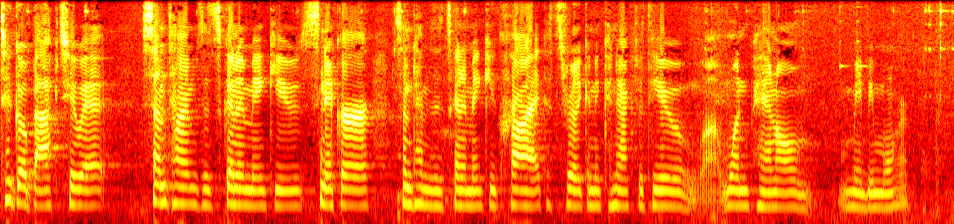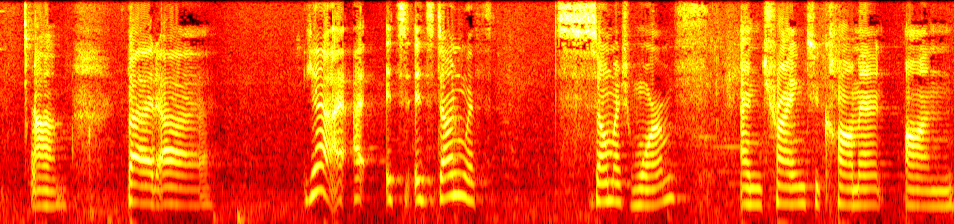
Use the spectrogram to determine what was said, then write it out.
to go back to it. Sometimes it's going to make you snicker. Sometimes it's going to make you cry because it's really going to connect with you. Uh, one panel, maybe more. Um, but uh, yeah, I, I, it's it's done with so much warmth and trying to comment on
